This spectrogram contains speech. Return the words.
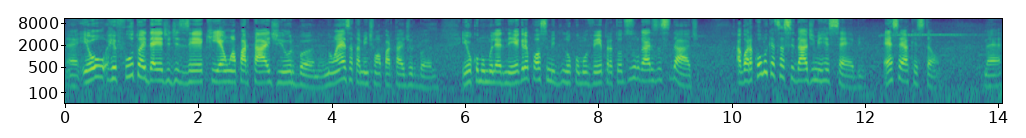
É, eu refuto a ideia de dizer que é um apartheid urbano. Não é exatamente um apartheid urbano. Eu, como mulher negra, posso me locomover para todos os lugares da cidade. Agora, como que essa cidade me recebe? Essa é a questão. Né?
